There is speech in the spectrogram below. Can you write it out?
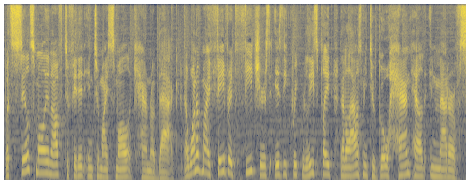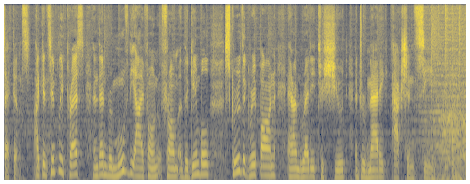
but still small enough to fit it into my small camera bag. Now one of my favorite features is the quick release plate that allows me to go handheld in matter of seconds. I can simply press and then remove the iPhone from the gimbal, screw the grip on, and I'm ready to shoot a dramatic action scene.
